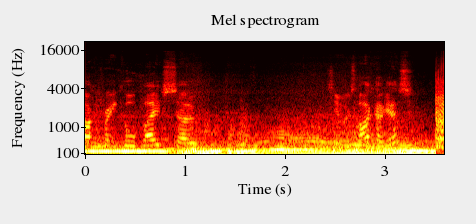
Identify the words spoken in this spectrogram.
Like a pretty cool place, so see what it's like, I guess.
